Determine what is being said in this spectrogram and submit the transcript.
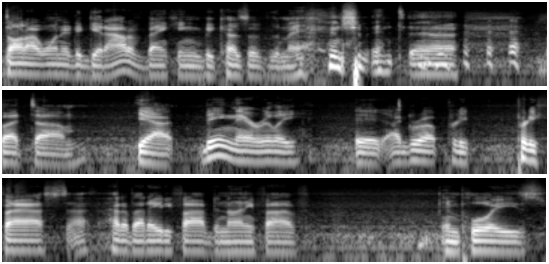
thought I wanted to get out of banking because of the management. Uh, but um, yeah, being there really, it, I grew up pretty pretty fast. I had about 85 to 95 employees,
